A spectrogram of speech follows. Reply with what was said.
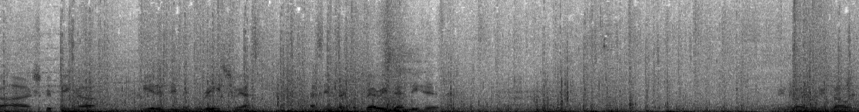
Gosh, good thing uh, he didn't even reach me. That's, that seems like a very deadly hit. Here we go, here we go.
